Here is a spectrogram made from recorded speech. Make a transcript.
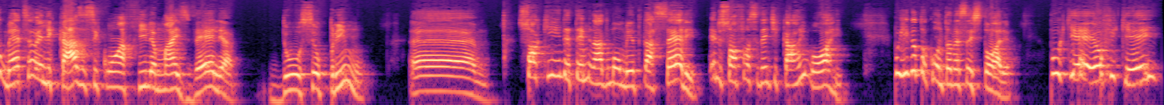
O Metzel ele casa-se com a filha mais velha do seu primo, é... só que em determinado momento da série ele sofre um acidente de carro e morre. Por que, que eu estou contando essa história? Porque eu fiquei,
